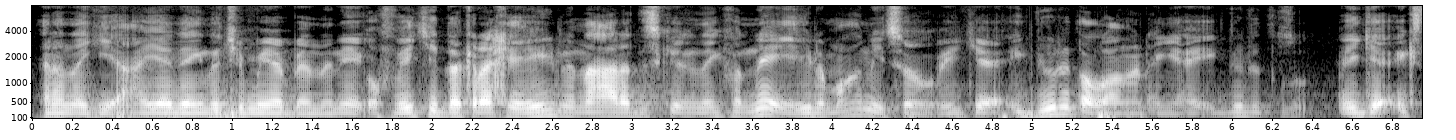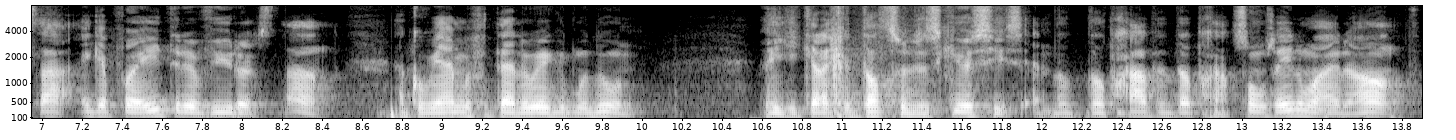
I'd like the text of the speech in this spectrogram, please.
En dan denk je, ja, jij denkt dat je meer bent dan ik. Of weet je, dan krijg je hele nare discussies. En denk je van, nee, helemaal niet zo. Weet je, ik doe dit al langer dan jij. Ik doe dit al. Weet je, ik, sta, ik heb voor hetere vuren gestaan. Dan kom jij me vertellen hoe ik het moet doen. Weet je, krijg je dat soort discussies. En dat, dat, gaat, dat gaat soms helemaal uit de hand.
